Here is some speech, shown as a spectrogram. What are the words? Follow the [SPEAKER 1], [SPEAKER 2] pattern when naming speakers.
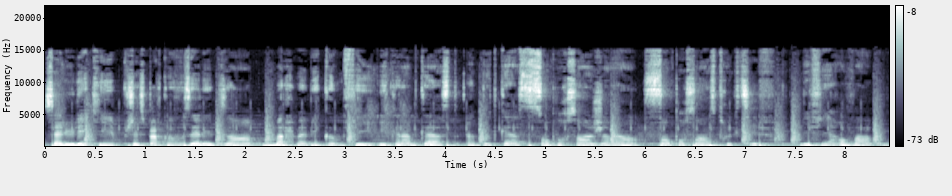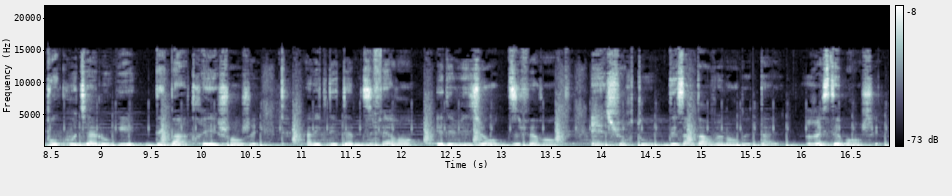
[SPEAKER 1] Salut l'équipe, j'espère que vous allez bien. Marhaba bikoum fi Ikramcast, un podcast 100% algérien, 100% instructif. Les filles, on va beaucoup dialoguer, débattre et échanger, avec des thèmes différents et des visions différentes, et surtout des intervenants de taille. Restez branchés.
